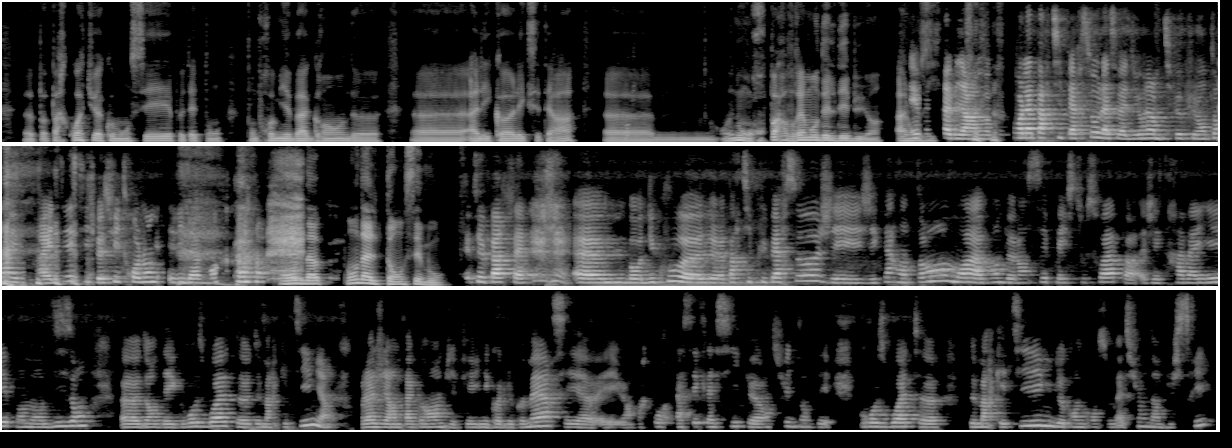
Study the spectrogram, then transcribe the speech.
par quoi tu as commencé Peut-être ton, ton premier background à l'école, etc. nous, on repart vraiment dès le début. Hein. Eh ben, allons-y. très bien. pour la partie perso, là, ça va durer un petit peu plus longtemps et arrêter si je suis trop longue, évidemment. on, a, on a le temps, c'est bon. C'est parfait. Euh, bon, du coup, euh, la partie plus perso, j'ai 40 ans. Moi, avant de lancer Place to Swap, j'ai travaillé pendant 10 ans euh, dans des grosses boîtes de marketing. Voilà, j'ai un background, j'ai fait une école de commerce et, et, un parcours assez classique ensuite dans des grosses boîtes de marketing, de grande consommation, d'industrie.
